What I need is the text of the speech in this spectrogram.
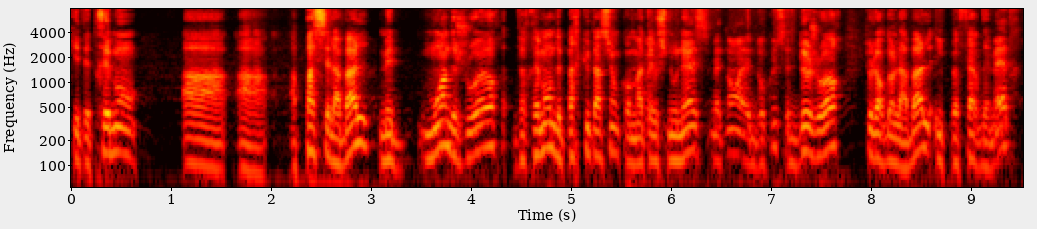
qui étaient très bons à, à, à passer la balle, mais moins de joueurs vraiment de percutation comme Mateusz Nunes. Maintenant, et c'est deux joueurs, tu leur donnes la balle, ils peuvent faire des mètres.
